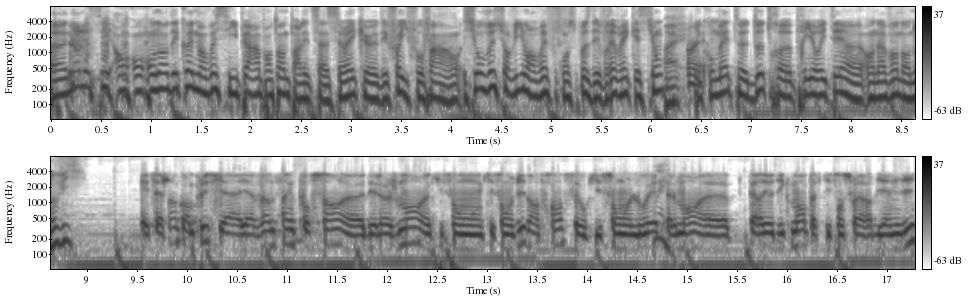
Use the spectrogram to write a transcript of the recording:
Euh, non mais c'est, on, en déconne, mais en vrai c'est hyper important de parler de ça. C'est vrai que des fois il faut, enfin, si on veut survivre, en vrai, il faut qu'on se pose des vraies vraies questions Ouais. et qu'on mette d'autres priorités euh, en avant dans nos vies. Et sachant qu'en plus, il y a, il y a 25% euh, des logements euh, qui sont qui sont vides en France ou qui sont loués Ouais. seulement euh, périodiquement parce qu'ils sont sur Airbnb. Ouais.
